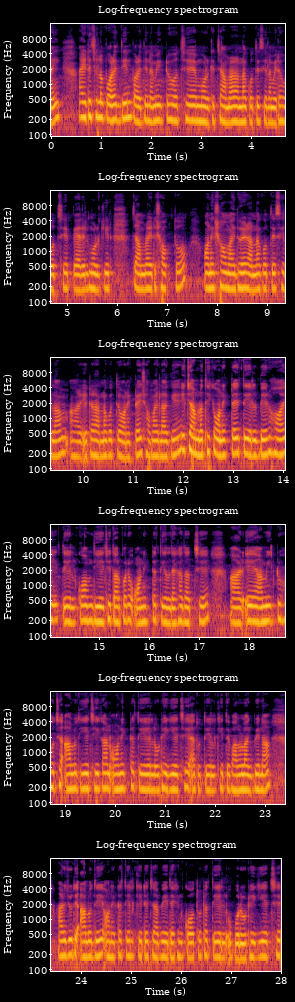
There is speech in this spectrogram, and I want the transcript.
নাই। আর এটা ছিল পরের দিন পরের দিন আমি একটু হচ্ছে মুরগির চামড়া রান্না করতেছিলাম। এটা হচ্ছে প্যারেল মুরগির চামড়া, এটা শক্ত। অনেক সময় ধরে রান্না করতেছিলাম, আর এটা রান্না করতে অনেকটাই সময় লাগে। এই চামড়া থেকে অনেকটাই তেল বের হয়, তেল কম দিয়েছি, তারপরে অনেকটা তেল দেখা যাচ্ছে। আর এ, আমি একটু হচ্ছে আলু দিয়েছি, কারণ অনেকটা তেল উঠে গিয়েছে, এত তেল খেতে ভালো লাগবে না। আর যদি আলো দিয়ে অনেকটা তেল কেটে যাবে, দেখেন কতটা তেল উপরে উঠে গিয়েছে।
